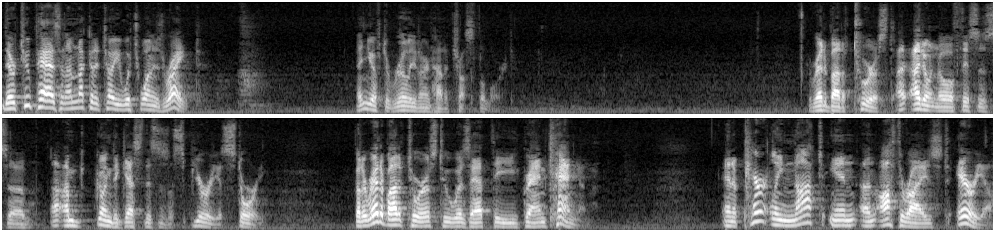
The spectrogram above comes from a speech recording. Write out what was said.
There are two paths, and I'm not going to tell you which one is right, then you have to really learn how to trust the Lord. I read about a tourist. I, I don't know if this is, uh, I'm going to guess this is a spurious story. But I read about a tourist who was at the Grand Canyon and apparently not in an authorized area.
